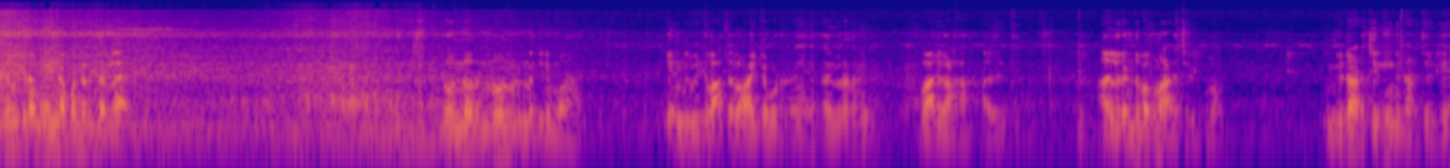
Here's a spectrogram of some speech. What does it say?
இதை வச்சு நம்ம என்ன பண்ணுறது தெரில ப்ரோ இன்னொரு இன்னொன்று என்ன தெரியுமா? எங்கள் வீட்டு வாசலில் வாய்க்க போட்டிருக்காங்க. அது ஒரு என்னது? வாறுகாலா அது இருக்குது அதில் ரெண்டு பக்கமும் அடைச்சிருக்கு ப்ரோ இங்கிட்ட அடைச்சிருக்கு இங்கிட்ட அடைச்சிருக்கு.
